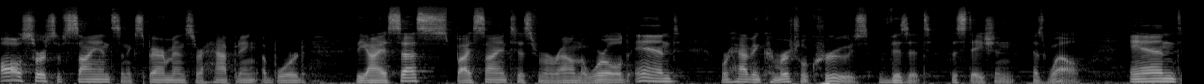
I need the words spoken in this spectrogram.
all sorts of science and experiments are happening aboard the ISS by scientists from around the world. And we're having commercial crews visit the station as well. And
